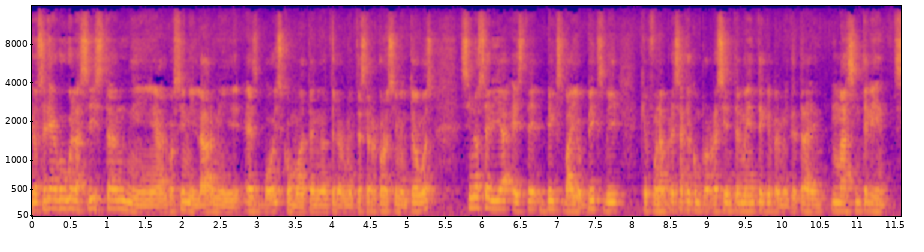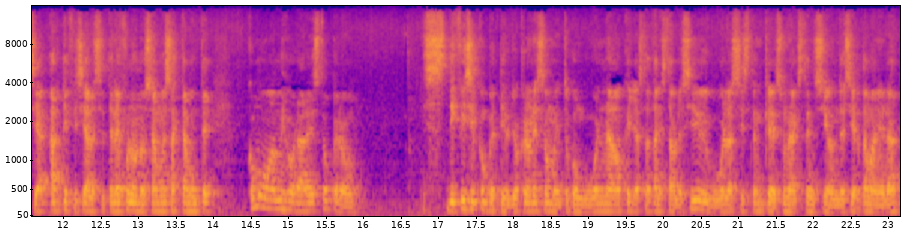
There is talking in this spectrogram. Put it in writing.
no sería Google Assistant ni algo similar ni S-Voice como ha tenido anteriormente ese reconocimiento de voz, sino sería este Bixby o Bixby, que fue una empresa que compró recientemente que permite traer más inteligencia artificial a este teléfono. No sabemos exactamente cómo va a mejorar esto, pero es difícil competir, yo creo, en este momento con Google Now, que ya está tan establecido, y Google Assistant, que es una extensión de cierta manera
